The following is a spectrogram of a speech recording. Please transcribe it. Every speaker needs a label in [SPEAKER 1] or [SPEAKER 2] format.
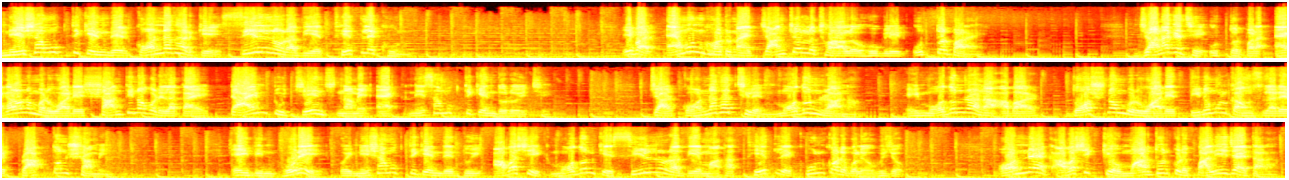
[SPEAKER 1] নেশামুক্তি কেন্দ্রের কর্ণাধারকে সিল নোড়া দিয়ে থেতলে খুন। এবার এমন ঘটনায় চাঞ্চল্য ছড়ালো হুগলির উত্তরপাড়ায়। জানা গেছে, উত্তরপাড়া এগারো নম্বর ওয়ার্ডের শান্তিনগর এলাকায় টাইম টু চেঞ্জ নামে এক নেশামুক্তি কেন্দ্র রয়েছে। যার কর্ণাধার ছিলেন মদন রানা। এই মদন রানা আবার দশ নম্বর ওয়ার্ডের তৃণমূল কাউন্সিলরের প্রাক্তন স্বামী। এই দিন ভোরে ওই নেশামুক্তি কেন্দ্রের দুই আবাসিক মদনকে সিলনোড়া দিয়ে মাথা থেতলে খুন করে বলে অভিযোগ। অন্য এক আবাসিককেও মারধর করে পালিয়ে যায় তারা।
